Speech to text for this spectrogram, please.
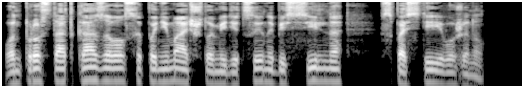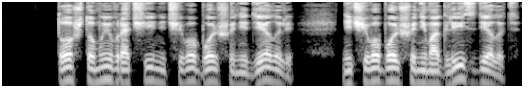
он просто отказывался понимать, что медицина бессильна спасти его жену. То, что мы, врачи, ничего больше не делали, ничего больше не могли сделать,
